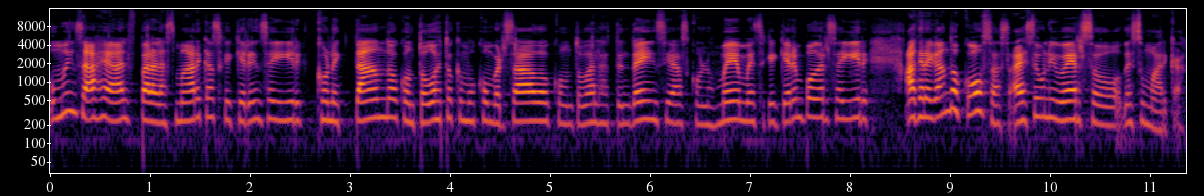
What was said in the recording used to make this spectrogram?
Un mensaje, Alf, para las marcas que quieren seguir conectando con todo esto que hemos conversado, con todas las tendencias, con los memes, que quieren poder seguir agregando cosas a ese universo de su marca.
